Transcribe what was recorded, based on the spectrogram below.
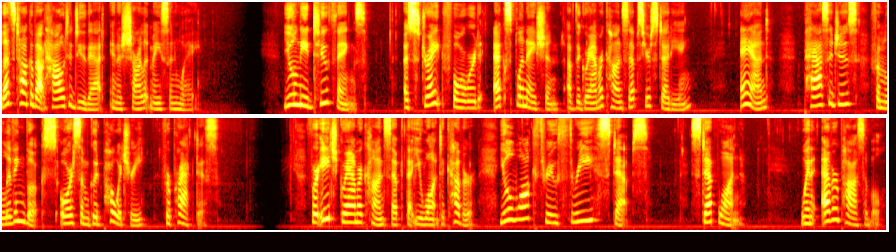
Let's talk about how to do that in a Charlotte Mason way. You'll need two things a straightforward explanation of the grammar concepts you're studying, and passages from living books or some good poetry for practice. For each grammar concept that you want to cover, you'll walk through three steps. Step one Whenever possible,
